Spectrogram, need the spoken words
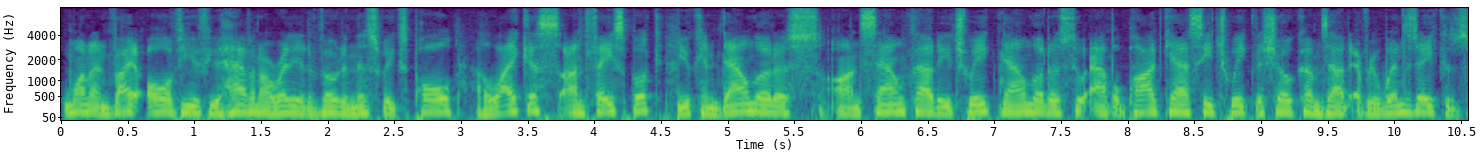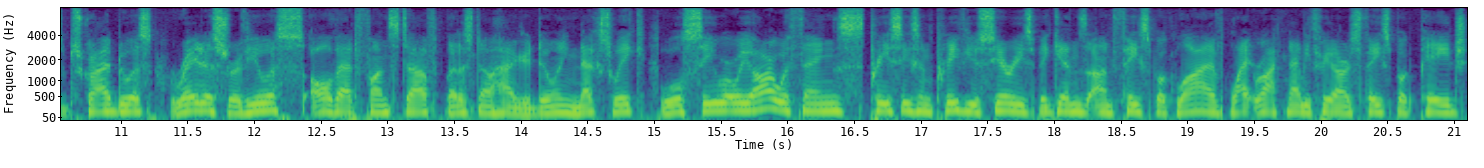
want to invite all of you, if you haven't already, to vote in this week's poll. Uh, like us on Facebook. You can download us on SoundCloud each week. Download us through Apple Podcasts each week. The show comes out every Wednesday. You can subscribe to us, rate us, review us, all that fun stuff. Let us know how you're doing. Next week, we'll see where we are with things. Preseason preview series begins on Facebook Live, Light Rock 93R's Facebook page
